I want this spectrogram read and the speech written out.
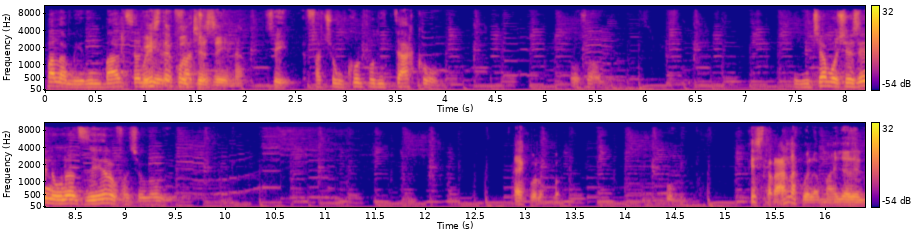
palla mi rimbalza lì Questo è col faccio- Cesena. Sì, faccio un colpo di tacco. Non so. diciamo Cesena 1-0, faccio gol. Eccolo qua. Che strana quella maglia del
